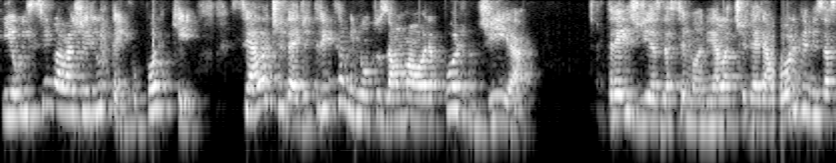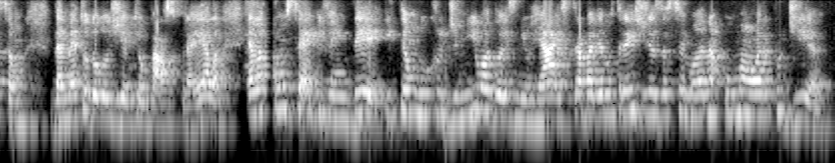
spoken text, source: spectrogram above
e eu ensino ela a gerir o tempo. Por quê? Se ela tiver de 30 minutos a uma hora por dia, três dias da semana e ela tiver a organização da metodologia que eu passo para ela, ela consegue vender e ter um lucro de mil a dois mil reais trabalhando três dias da semana, uma hora por dia.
